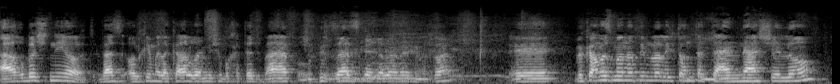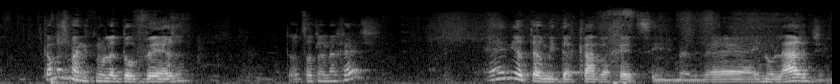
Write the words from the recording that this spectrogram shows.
ארבע שניות. ואז הולכים אל הקהל, רואים מישהו מחטט באף, הוא זז ככה, לא נעים, נכון? אה, וכמה זמן נותנים לו לטעון את הטענה שלו? כמה זמן ניתנו לדובר? אתם רוצות לנחש? אין יותר מדקה וחצי, היינו לארג'ים.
